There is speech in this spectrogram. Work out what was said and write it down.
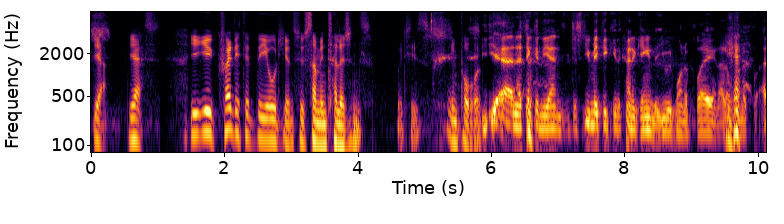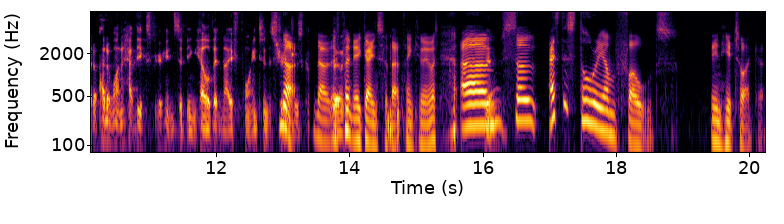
Yeah. Yes. You, you credited the audience with some intelligence, which is important. Yeah, and I think in the end, just you make it the kind of game that you would want to play, and I don't Yeah. want to. Play, I don't. I don't want to have the experience of being held at knife point in a No, stranger's. no, there's So- plenty of games for that. Thank you very much. Um, So, as the story unfolds in Hitchhiker,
